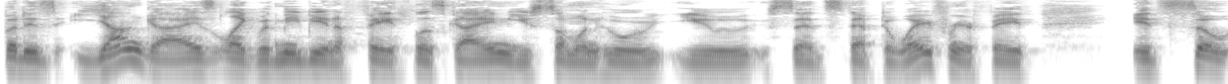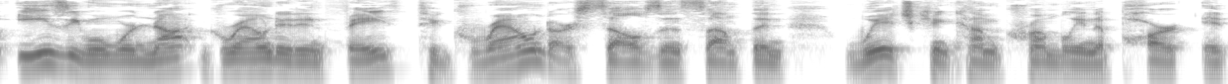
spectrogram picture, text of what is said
But as young guys, like with me being a faithless guy and you, someone who you said stepped away from your faith, it's so easy when we're not grounded in faith to ground ourselves in something which can come crumbling apart at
